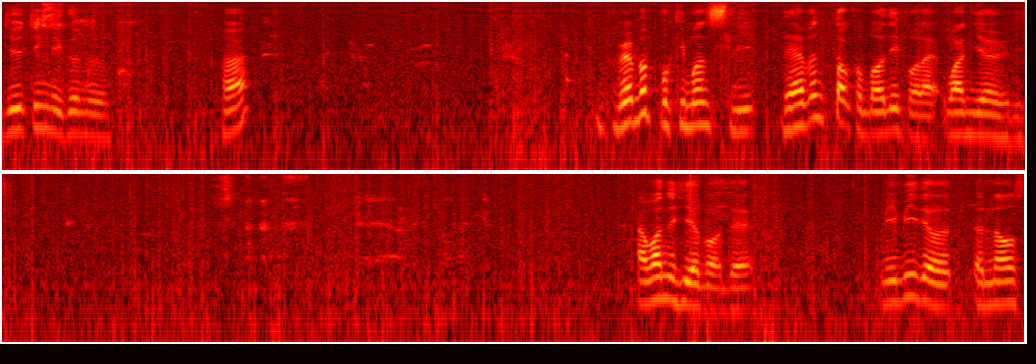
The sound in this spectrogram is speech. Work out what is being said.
do you think they're gonna do? Huh? Remember Pokemon Sleep? They haven't talked about it for like one year already. I want to hear about that. Maybe they'll announce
